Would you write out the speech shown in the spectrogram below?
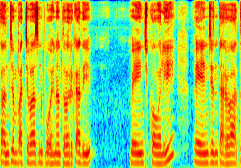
కొంచెం పచ్చివాసన పోయినంత వరకు అది వేయించుకోవాలి. వేయించిన తర్వాత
